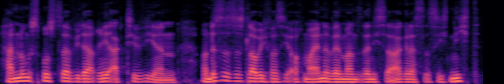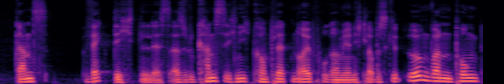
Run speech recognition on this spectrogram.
Handlungsmuster wieder reaktivieren. Und das ist es, glaube ich, was ich auch meine, wenn man, wenn ich sage, dass es sich nicht ganz wegdichten lässt. Also du kannst dich nicht komplett neu programmieren. Ich glaube, es gibt irgendwann einen Punkt,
